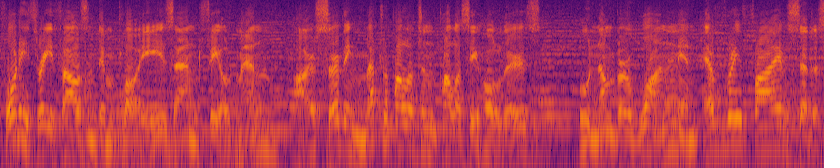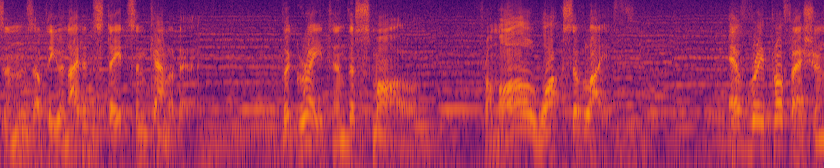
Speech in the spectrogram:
43,000 employees and fieldmen are serving metropolitan policyholders who number one in every five citizens of the United States and Canada. The great and the small, from all walks of life, every profession,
